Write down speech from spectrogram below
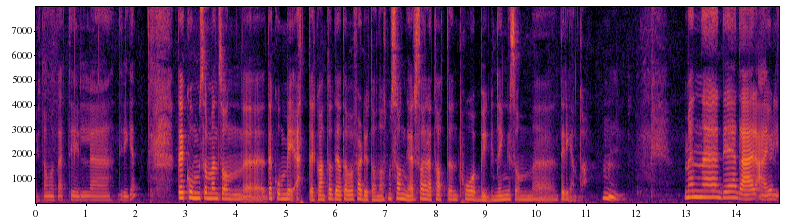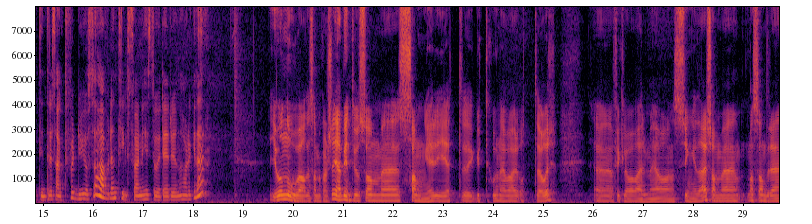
utdannet deg til uh, dirigent? Det kom som en sånn uh, Det kom i etterkant av det at jeg var ferdigutdanna som sanger, så har jeg tatt en påbygning som uh, dirigent, da. Mm. mm. Men eh, det der er jo litt interessant, for du også har vel en tilsvarende historie, Rune, har du ikke det? Jo, noe av det samme, kanskje. Jeg begynte jo som uh, sanger i et uh, guttekor da jeg var åtte år. Uh, fikk lov å være med og synge der sammen med masse andre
